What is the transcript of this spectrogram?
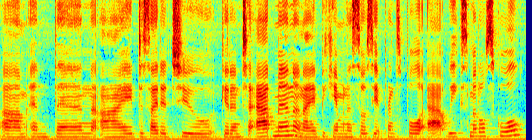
Um, and then I decided to get into admin and I became an associate principal at Weeks Middle School.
